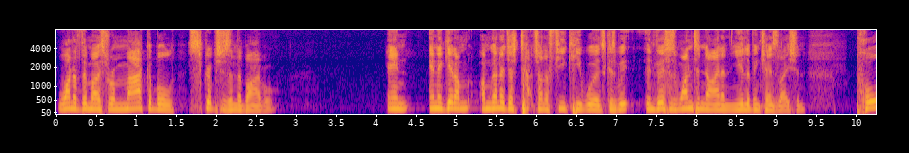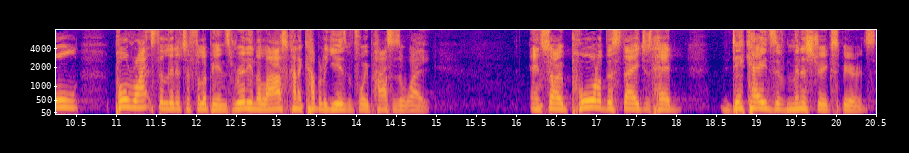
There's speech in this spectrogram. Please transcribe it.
one of the most remarkable scriptures in the Bible. And, and again, I'm, I'm going to just touch on a few key words because in verses 1 to 9 in the New Living Translation, Paul, Paul writes the letter to Philippians really in the last kind of couple of years before he passes away. And so Paul at this stage has had decades of ministry experience.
